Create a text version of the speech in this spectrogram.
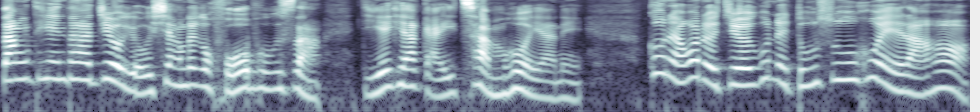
当天他就有像那个活菩萨伫遐甲伊忏悔安尼。过来我就招阮的读书会啦，吼，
